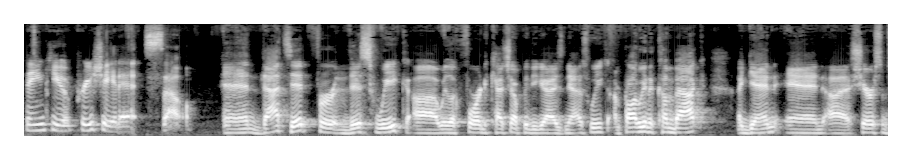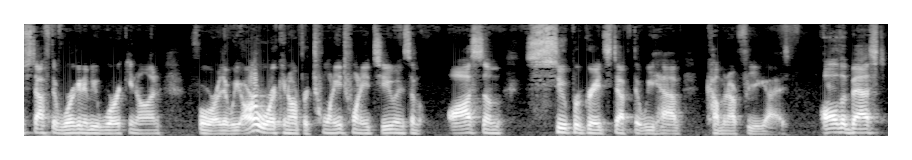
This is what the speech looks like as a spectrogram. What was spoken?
thank you. Appreciate it. So And that's it for this week. Uh, we look forward to catch up with you guys next week. I'm probably going to come back again and uh, share some stuff that we're going to be working on for that we are working on for 2022 and some awesome, super great stuff that we have coming up for you guys. All the best.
